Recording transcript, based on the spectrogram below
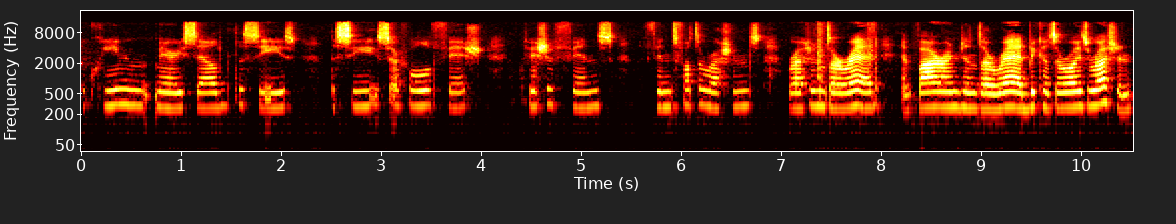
The Queen Mary sailed the seas. The seas are full of fish. Fish have fins. Finns fought the Russians. Russians are red, and fire engines are red because they're always Russian.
